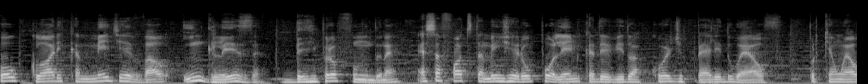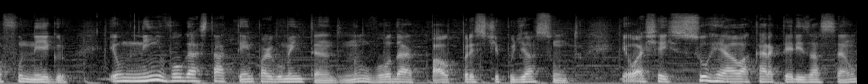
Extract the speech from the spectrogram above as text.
folclórica medieval inglesa, bem profundo, né? Essa foto também gerou polêmica devido à cor de pele do elfo, porque é um elfo negro. Eu nem vou gastar tempo argumentando, não vou dar palco para esse tipo de assunto. Eu achei surreal a caracterização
